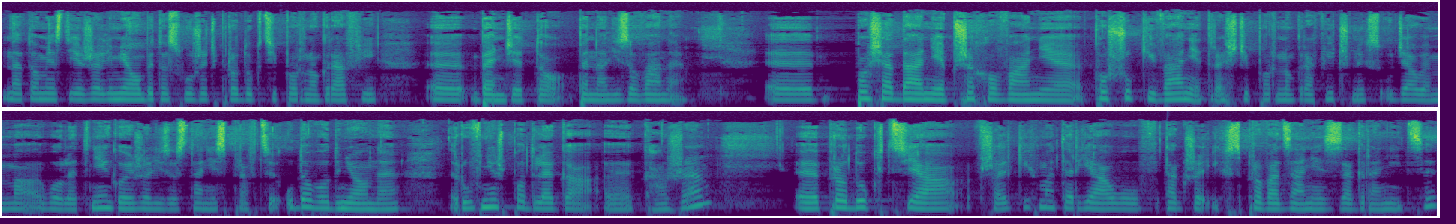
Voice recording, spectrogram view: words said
natomiast jeżeli miałoby to służyć produkcji pornografii, będzie to penalizowane. Posiadanie, przechowanie, poszukiwanie treści pornograficznych z udziałem małoletniego, jeżeli zostanie sprawcy udowodnione, również podlega karze. Produkcja wszelkich materiałów, także ich sprowadzanie z zagranicy,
